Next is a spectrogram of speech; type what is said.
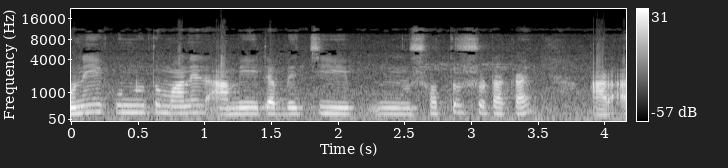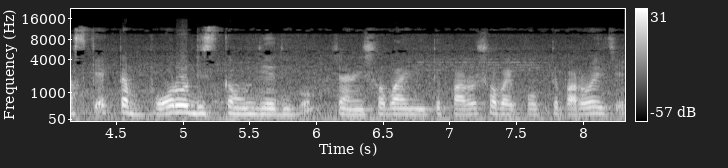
অনেক উন্নত মানের। আমি এটা বেচি সতেরোশো টাকায়। আর আজকে একটা বড় ডিসকাউন্ট দিয়ে দিব। জানি সবাই নিতে পারো, সবাই পড়তে পারো। এই যে,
